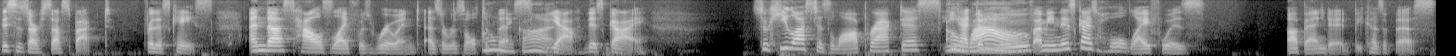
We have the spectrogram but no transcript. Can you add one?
this is our suspect for this case," and thus Hal's life was ruined as a result of Oh my this. God. Yeah, this guy. So he lost his law practice. He Oh, had wow. to move. I mean, this guy's whole life was upended because of this.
